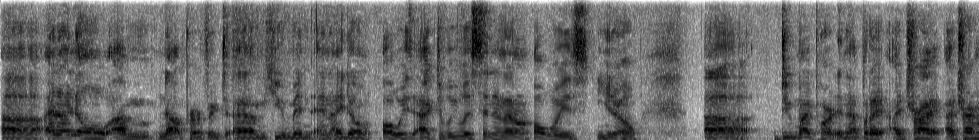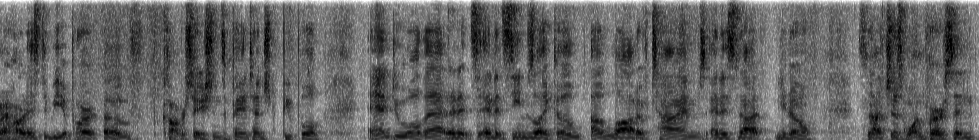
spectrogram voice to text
Uh, and I know I'm not perfect. I'm human, and I don't always actively listen, and I don't always, you know, uh, do my part in that. But I, I try. I try my hardest to be a part of conversations and pay attention to people, and do all that. And it's and it seems like a, a lot of times, and it's not you know, it's not just one person.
